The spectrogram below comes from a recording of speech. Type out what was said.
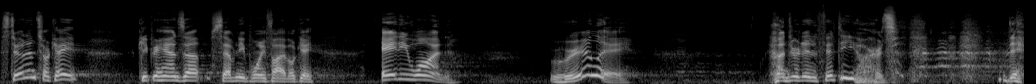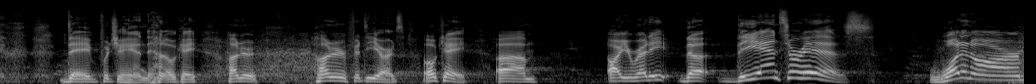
Students, okay? Keep your hands up. 70.5, okay. 81. Really? 150 yards. Dave, Dave, put your hand down, okay? 100, 150 yards. Okay. Um, are you ready? The, the answer is what an arm.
